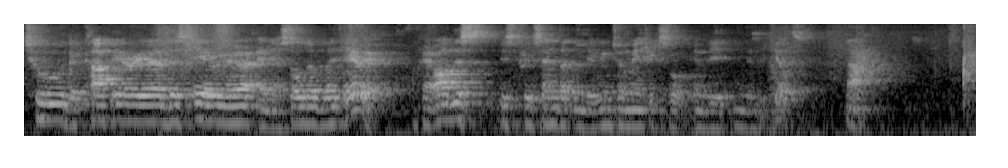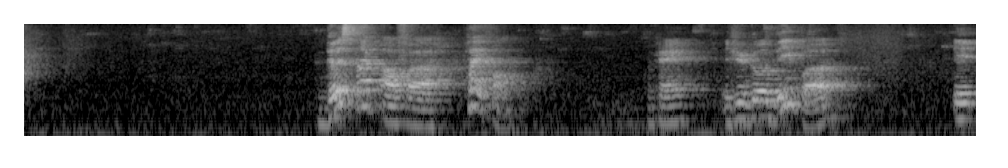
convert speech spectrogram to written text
two, the calf area, this area, and the shoulder blade area. Okay, all this is presented in the Chun matrix book in the in the details. Now, this type of uh, platform, okay, if you go deeper, it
